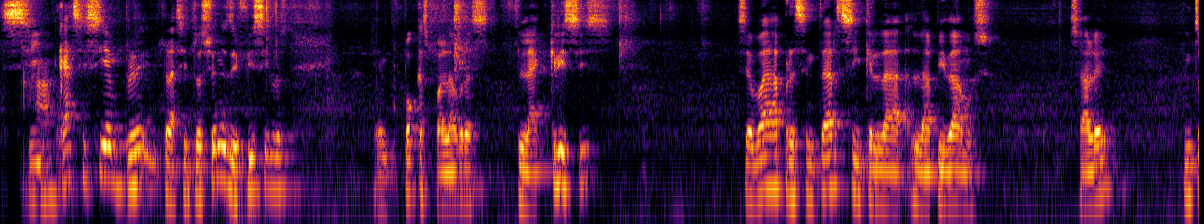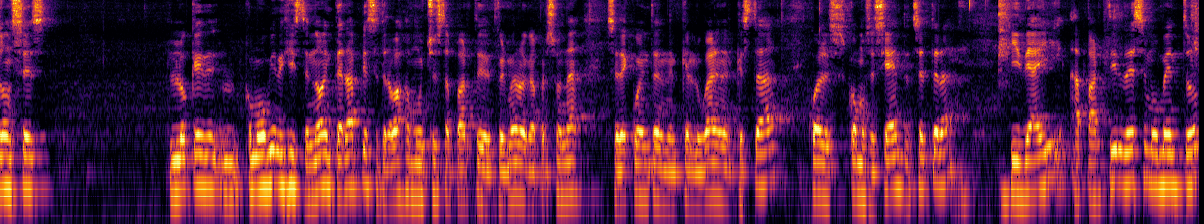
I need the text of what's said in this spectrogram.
Si casi siempre las situaciones difíciles, en pocas palabras, la crisis se va a presentar sin que la, la pidamos. ¿Sale? Entonces, lo que, como bien dijiste, ¿no? En terapia se trabaja mucho esta parte de primero que la persona se dé cuenta en el, que lugar en el que está, cuál es, cómo se siente, etcétera, y de ahí, a partir de ese momento,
